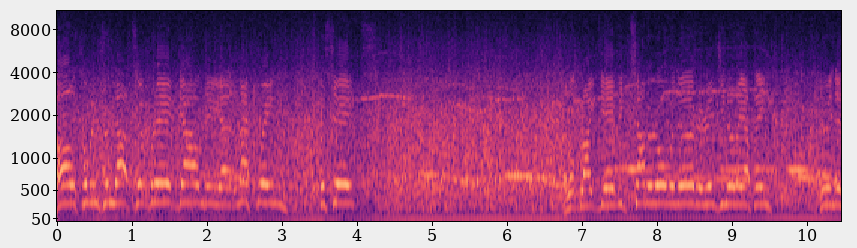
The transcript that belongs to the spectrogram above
All coming from that to break down the uh, left wing for Saints. It looked like David Tanner over there originally, I think doing the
